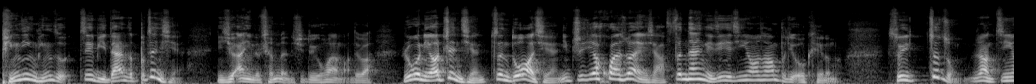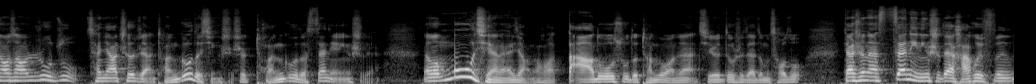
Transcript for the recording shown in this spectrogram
平进平走，这笔单子不挣钱，你就按你的成本去兑换嘛，对吧？如果你要挣钱，挣多少钱，你直接换算一下，分摊给这些经销商不就 OK 了吗？所以这种让经销商入驻参加车展团购的形式是团购的三点零时代。那么目前来讲的话，大多数的团购网站其实都是在这么操作。但是呢，三点零时代还会分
